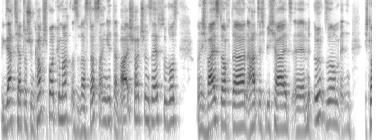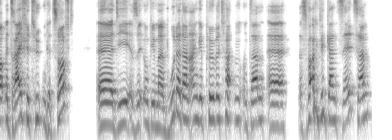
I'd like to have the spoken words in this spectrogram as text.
wie gesagt, ich hatte schon Kampfsport gemacht, also was das angeht, da war ich halt schon selbstbewusst. Und ich weiß doch, da hatte ich mich halt äh, mit irgendeinem, so, ich glaube, mit drei, vier Typen gezofft, äh, die irgendwie meinen Bruder dann angepöbelt hatten. Und dann äh, das war irgendwie ganz seltsam.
